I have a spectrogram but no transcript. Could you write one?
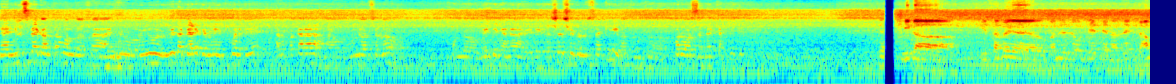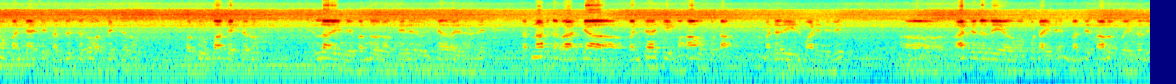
ನಿಲ್ಲಿಸಬೇಕಂತ ಒಂದು ಇದು ಇವು ವಿವಿಧ ಬೇಡಿಕೆಗಳನ್ನು ಇಟ್ಕೊಂಡಿದ್ದೀವಿ. ಅದ್ರ ಪ್ರಕಾರ ನಾವು ಮುಂದುವರಿಸಲು ಒಂದು ಮೀಟಿಂಗನ್ನು ಯಶಸ್ವಿಗೊಳಿಸೋಕ್ಕೆ ಇವತ್ತೊಂದು ಪೂರ್ವ ಕಟ್ಟಿದ್ದೀವಿ ಈಗ ಈ ಸಭೆಗೆ ಬಂದಿದ್ದ ಉದ್ದೇಶ ಏನಂದರೆ ಗ್ರಾಮ ಪಂಚಾಯತಿ ಸದಸ್ಯರು, ಅಧ್ಯಕ್ಷರು ಮತ್ತು ಉಪಾಧ್ಯಕ್ಷರು ಎಲ್ಲ ಇಲ್ಲಿ ಬಂದು ನಾವು ಸೇರಿದ ವಿಚಾರ ಏನಂದರೆ ಕರ್ನಾಟಕ ರಾಜ್ಯ ಪಂಚಾಯತಿ ಮಹಾ ಒಕ್ಕೂಟ ಮಂಡಳಿ ಇದು ಮಾಡಿದ್ದೀವಿ. ರಾಜ್ಯದಲ್ಲಿ ಒಕ್ಕೂಟ ಇದೆ ಮತ್ತು ತಾಲೂಕು ವೈದ್ಯದಲ್ಲಿ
